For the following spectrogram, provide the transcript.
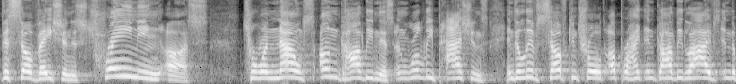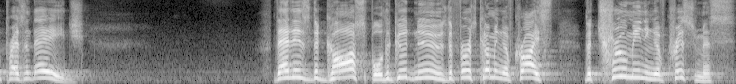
this salvation is training us to renounce ungodliness and worldly passions and to live self controlled, upright, and godly lives in the present age. That is the gospel, the good news, the first coming of Christ, the true meaning of Christmas,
